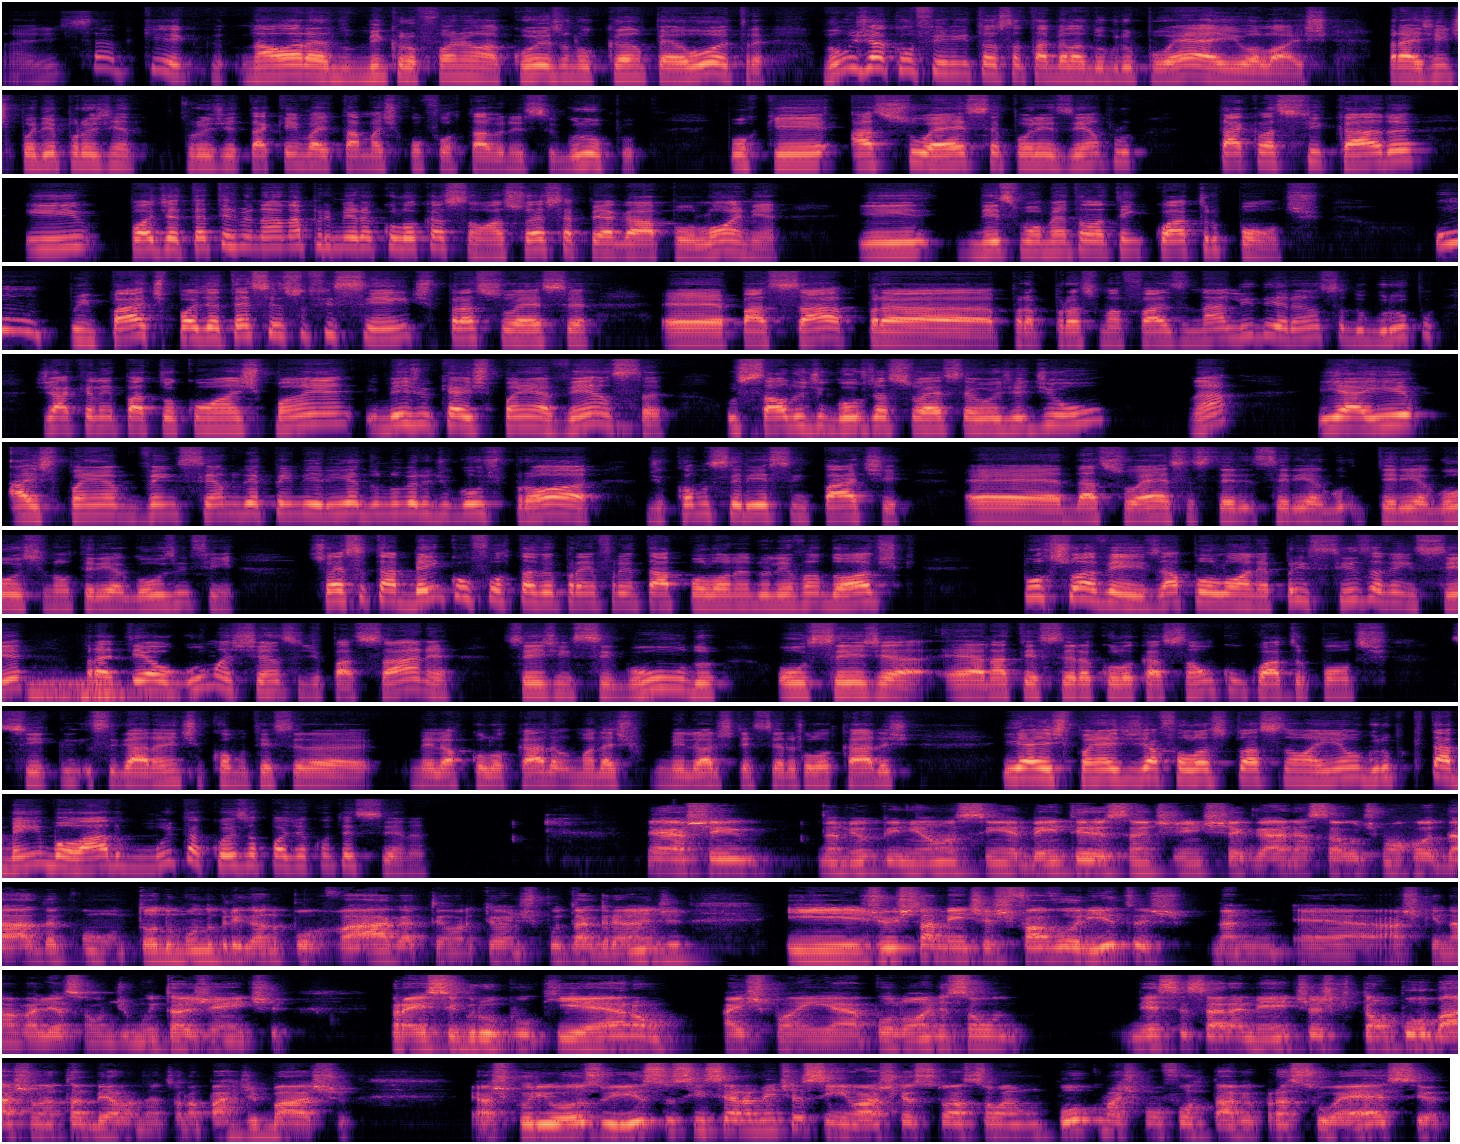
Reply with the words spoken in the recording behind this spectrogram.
A gente sabe que na hora do microfone é uma coisa, no campo é outra. Vamos já conferir então essa tabela do grupo E aí, Oloz, para a gente poder projetar quem vai estar tá mais confortável nesse grupo, porque a Suécia, por exemplo, está classificada e pode até terminar na primeira colocação. A Suécia pega a Polônia, e nesse momento ela tem quatro pontos. Um empate pode até ser suficiente para a Suécia é, passar para a próxima fase na liderança do grupo, já que ela empatou com a Espanha, e mesmo que a Espanha vença, o saldo de gols da Suécia hoje é de um, né? E aí a Espanha vencendo dependeria do número de gols pró, de como seria esse empate é, da Suécia, se ter, seria, teria gols, se não teria gols, enfim. Suécia está bem confortável para enfrentar a Polônia do Lewandowski. Por sua vez, a Polônia precisa vencer para ter alguma chance de passar, né? Seja em segundo ou seja é, na terceira colocação, com quatro pontos se, se garante como terceira melhor colocada, uma das melhores terceiras colocadas. E a Espanha, a gente já falou a situação aí, é um grupo que está bem embolado, muita coisa pode acontecer, né? É, achei na minha opinião, assim, é bem interessante a gente chegar nessa última rodada com todo mundo brigando por vaga, ter uma, ter uma disputa grande. E justamente as favoritas, na, é, acho que na avaliação de muita gente, para esse grupo, que eram a Espanha e a Polônia, são necessariamente as que estão por baixo na tabela, né? Estão na parte de baixo. Eu acho curioso isso, sinceramente, assim, eu acho que a situação é um pouco mais confortável para a Suécia,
